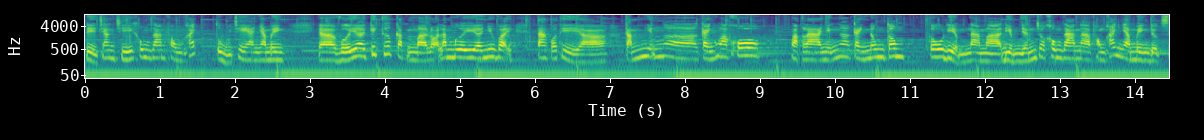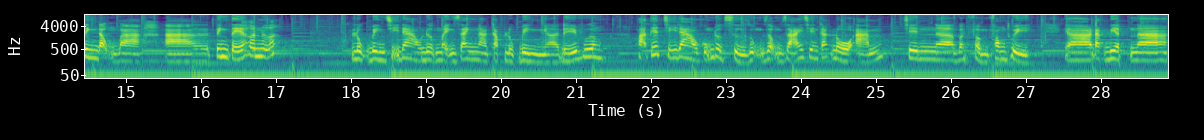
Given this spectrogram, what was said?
để trang trí không gian phòng khách, tủ chè nhà mình. À, với à, kích thước cặp loại 50 à, như vậy, ta có thể à, cắm những cành hoa khô hoặc là những cành nông công tô điểm làm điểm nhấn cho không gian phòng khách nhà mình được sinh động và à, tinh tế hơn nữa. Lục bình chỉ đào được mệnh danh là cặp lục bình đế vương Họa tiết chỉ đào cũng được sử dụng rộng rãi trên các đồ án, trên vật phẩm phong thủy Ờ, đặc biệt là,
